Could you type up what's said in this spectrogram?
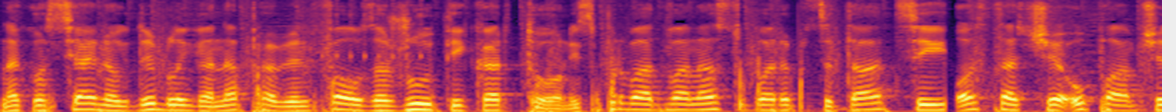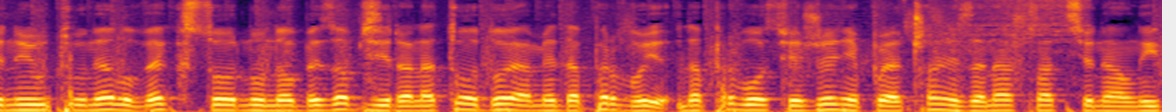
nakon sjajnog driblinga napravljen faul za žuti karton. Iz prva dva nastupa reprezentaciji ostaće upamćeni u tunelu Vextornu, no bez obzira na to dojam je da prvo, osvježenje pojačanje za naš nacionalni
